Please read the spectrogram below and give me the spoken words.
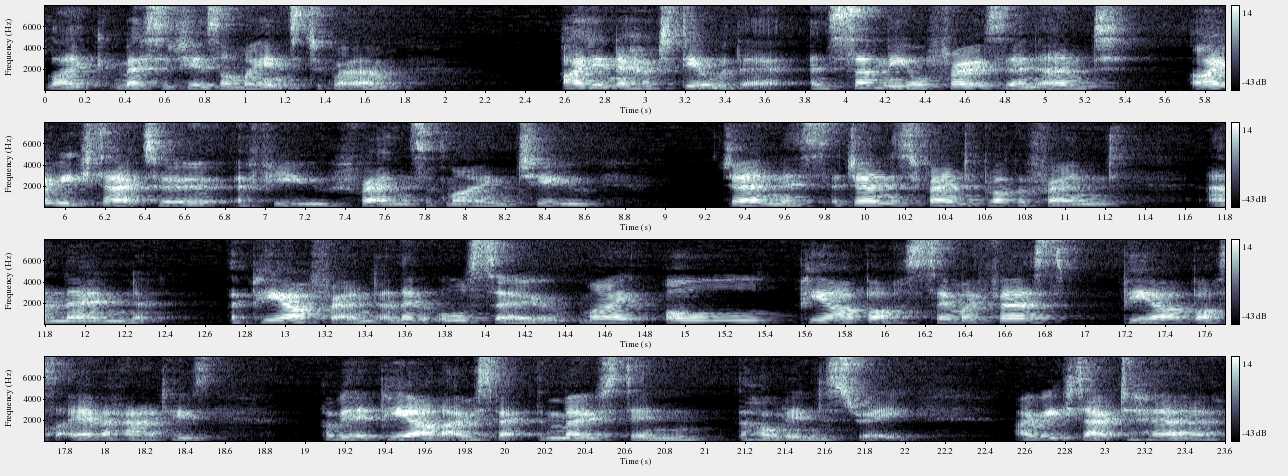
like messages on my Instagram, I didn't know how to deal with it. And suddenly you're frozen. And I reached out to a few friends of mine, two journalists, a journalist friend, a blogger friend, and then a PR friend, and then also my old PR boss. So my first PR boss I ever had, who's probably the PR that I respect the most in the whole industry. I reached out to her.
